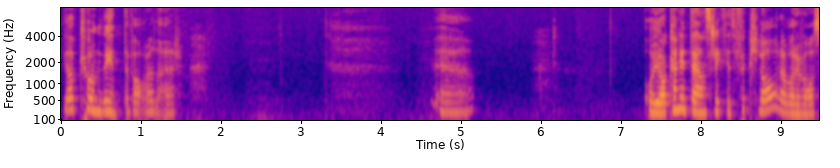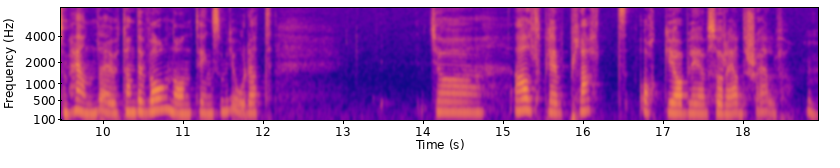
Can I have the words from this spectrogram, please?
Jag kunde inte vara där. Eh, och jag kan inte ens riktigt förklara vad det var som hände utan det var någonting som gjorde att jag, allt blev platt och jag blev så rädd själv. Mm.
